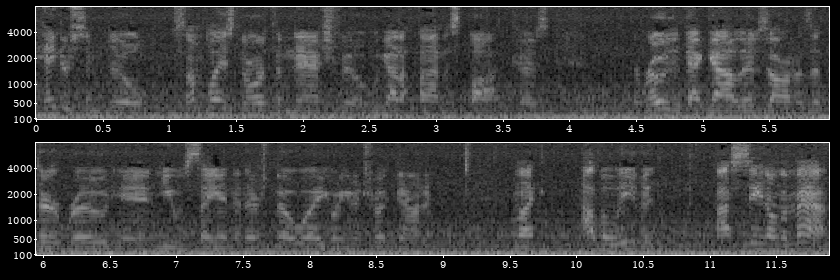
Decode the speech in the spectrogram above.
Hendersonville, someplace north of Nashville. We got to find a spot because the road that that guy lives on is a dirt road, and he was saying that there's no way you're going to get a truck down it. I'm like, I believe it. I see it on the map.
